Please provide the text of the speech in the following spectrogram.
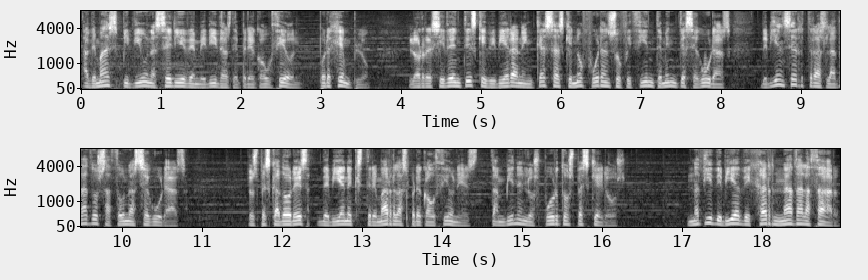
Además pidió una serie de medidas de precaución, por ejemplo, los residentes que vivieran en casas que no fueran suficientemente seguras debían ser trasladados a zonas seguras. Los pescadores debían extremar las precauciones, también en los puertos pesqueros. Nadie debía dejar nada al azar,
